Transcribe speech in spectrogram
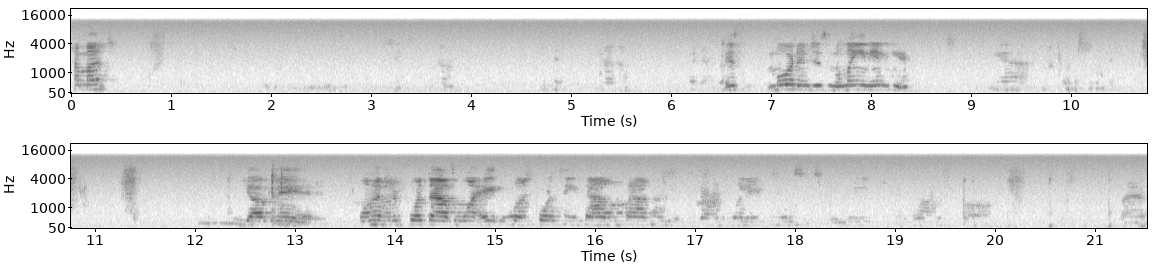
How much? six, no, even, no, no, hold on. It's more than just Moline in here. Yeah. Y'all can add. One hundred and four thousand, one eighty plus fourteen thousand five hundred. One, one eighty-four, six eight, and one for five.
